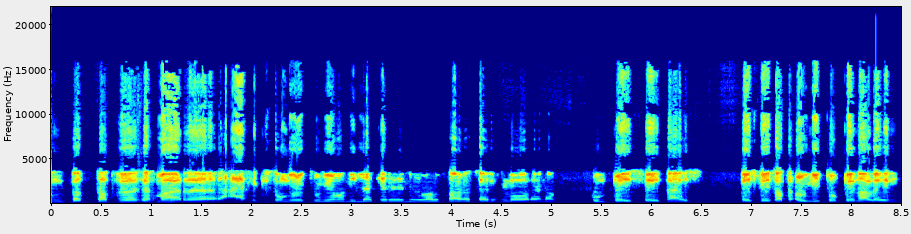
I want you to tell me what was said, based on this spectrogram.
Van dat, dat we zeg maar, uh, eigenlijk stonden we toen helemaal niet lekker in. We hadden een paar wedstrijden verloren en dan komt PSV thuis. PSV zat er ook niet top in, alleen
